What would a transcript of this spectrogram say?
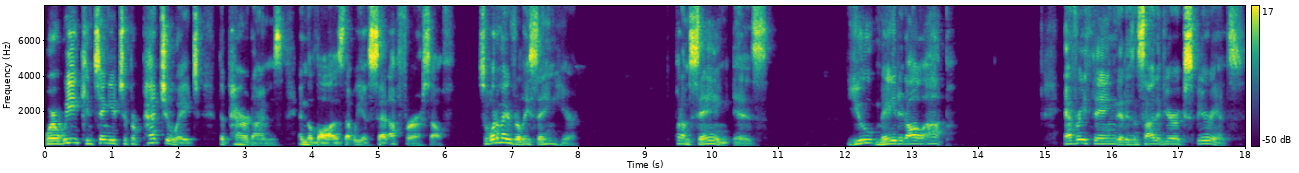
where we continue to perpetuate the paradigms and the laws that we have set up for ourselves. So, what am I really saying here? What I'm saying is, you made it all up. Everything that is inside of your experience,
